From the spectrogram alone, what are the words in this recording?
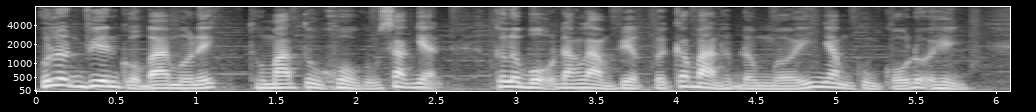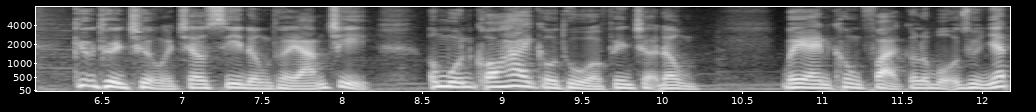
Huấn luyện viên của Bayern Munich, Thomas Tuchel cũng xác nhận câu lạc bộ đang làm việc với các bản hợp đồng mới nhằm củng cố đội hình. Cựu thuyền trưởng của Chelsea đồng thời ám chỉ ông muốn có hai cầu thủ ở phiên chợ đông. Bayern không phải câu lạc bộ duy nhất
